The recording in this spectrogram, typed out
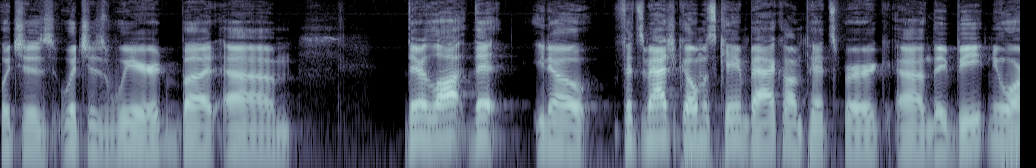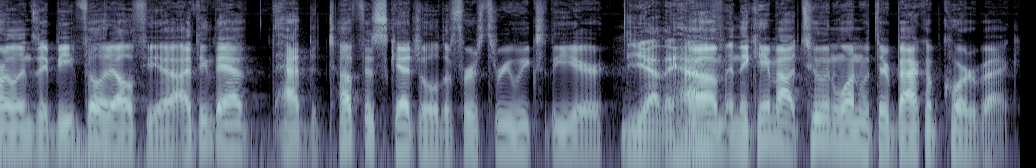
which is which is weird, but um, they're lot that you know Fitzmagic almost came back on Pittsburgh. Um, they beat New Orleans. They beat Philadelphia. I think they have had the toughest schedule the first three weeks of the year. Yeah, they have. Um, and they came out two and one with their backup quarterback.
